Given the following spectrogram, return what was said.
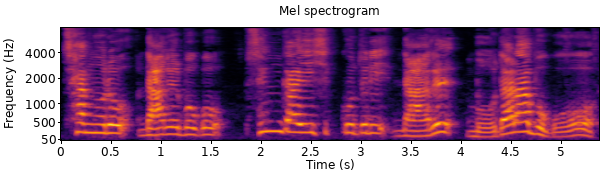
창으로 나를 보고 생가의 식구들이 나를 못 알아보고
